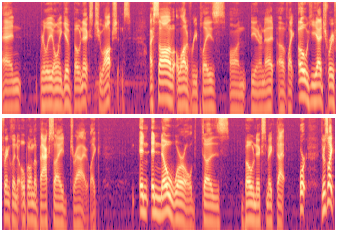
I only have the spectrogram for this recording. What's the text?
and really only give Bo Nix two options. I saw a lot of replays on the internet of like, oh, he had Troy Franklin open on the backside drag. Like, in in no world does Bo Nix make that. Or there's like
